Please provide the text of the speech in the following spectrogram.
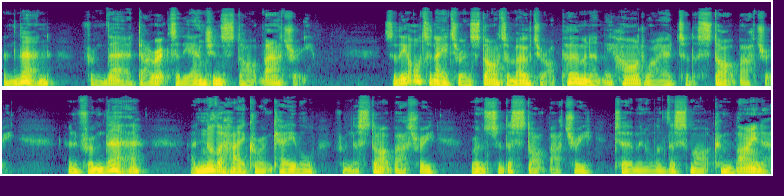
and then from there direct to the engine start battery. So the alternator and starter motor are permanently hardwired to the start battery and from there, another high current cable from the start battery runs to the start battery terminal of the smart combiner.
